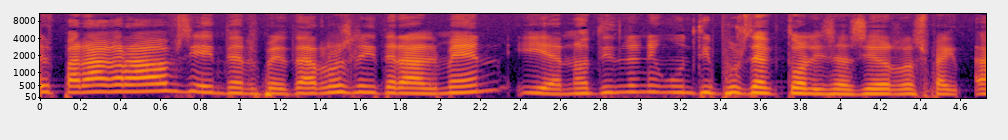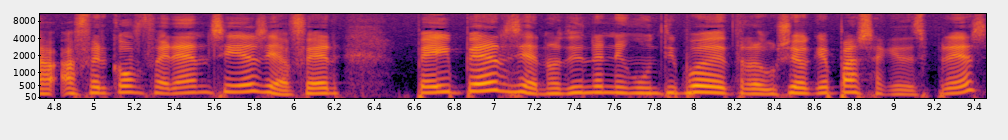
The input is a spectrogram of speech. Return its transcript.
els paràgrafs i a interpretar-los literalment i a no tindre ningun tipus d'actualització respecte a, a fer conferències i a fer papers i a no tindre ningun tipus de traducció. Què passa? Que després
